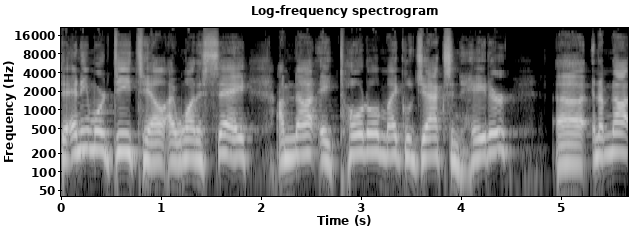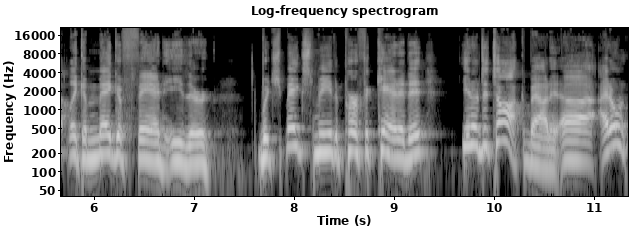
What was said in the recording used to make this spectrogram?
any more detail, I want to say I'm not a total Michael Jackson hater, uh, and I'm not like a mega fan either, which makes me the perfect candidate you know, to talk about it. Uh, I don't,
